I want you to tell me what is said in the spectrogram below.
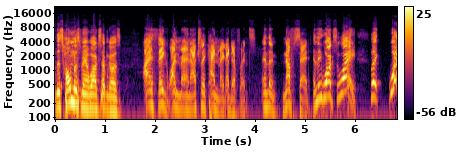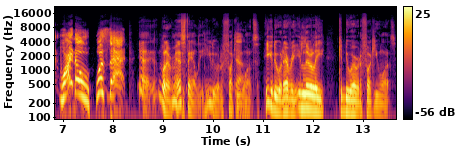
this homeless man walks up and goes, "I think one man actually can make a difference," and then enough said, and then he walks away. Like what? Wino was that? Yeah, whatever, man. It's Stan Lee. He can do what the fuck Yeah. he wants. He can do whatever. He literally can do whatever the fuck he wants.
